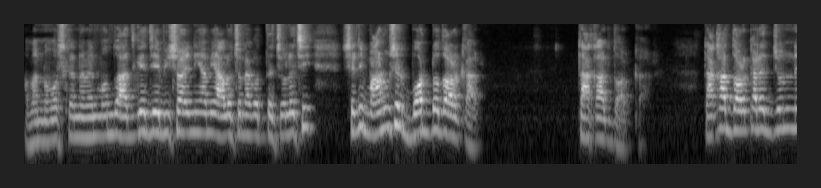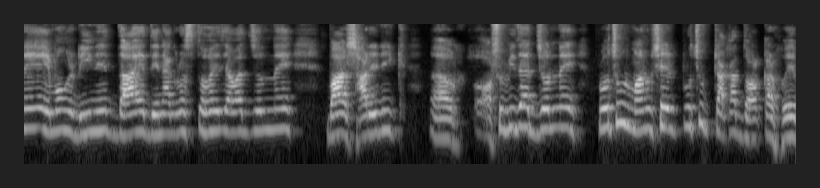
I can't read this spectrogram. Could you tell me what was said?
আমার নমস্কার নেবেন বন্ধু, আজকে যে বিষয় নিয়ে আমি আলোচনা করতে চলেছি, সেটি মানুষের বড্ড দরকার, টাকার দরকার। টাকার দরকারের জন্যে এবং ঋণের দায় দেনাগ্রস্ত হয়ে যাওয়ার জন্যে বা শারীরিক অসুবিধার জন্যে প্রচুর মানুষের প্রচুর টাকার দরকার হয়ে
